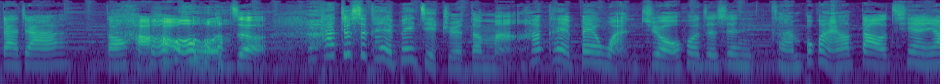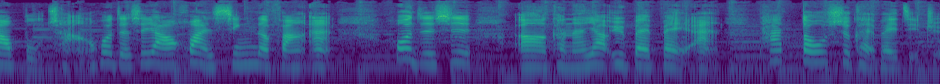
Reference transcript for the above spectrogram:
大家都好好活着，它就是可以被解决的嘛，它可以被挽救，或者是可能不管要道歉、要补偿，或者是要换新的方案。或者是呃，可能要预备备案，它都是可以被解决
